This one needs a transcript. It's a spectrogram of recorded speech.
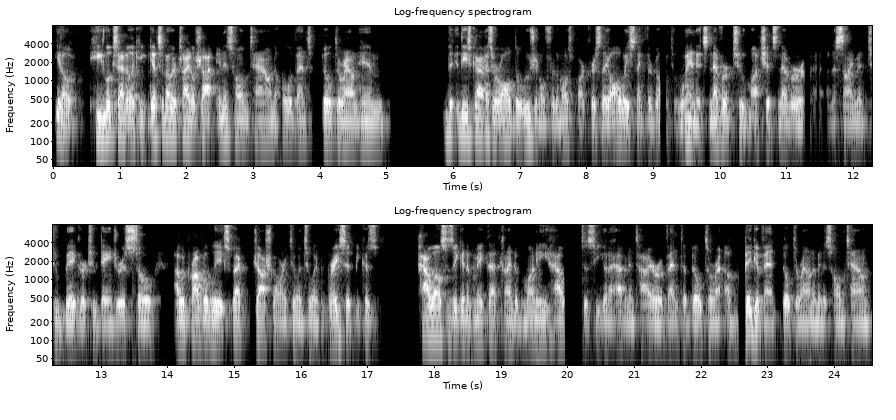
you know he looks at it like he gets another title shot in his hometown. The whole event's built around him. Th- these guys are all delusional for the most part, Chris. They always think they're going to win. It's never too much. It's never an assignment too big or too dangerous. So I would probably expect Josh Warrington to embrace it because how else is he going to make that kind of money? How is he going to have an entire event built around a big event built around him in his hometown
